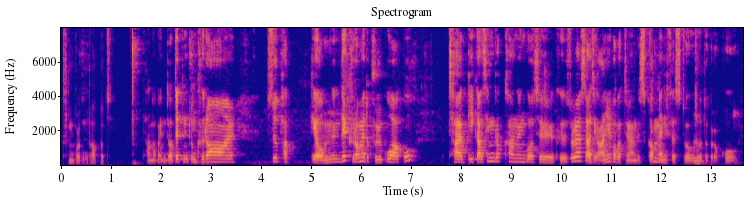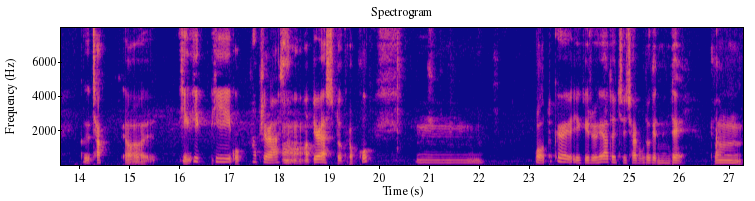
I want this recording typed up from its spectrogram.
그런 걸 뭐라 그러지? 단어가 있는데 어쨌든 좀 그럴 수밖에 없는데 그럼에도 불구하고 자기가 생각하는 것을 그 솔라스 아직 안 읽어봤지만 그 스컷 매니페스토도 그렇고 그작 어, 히, 히, 희곡? 하피라스. 어, 어, 아비라스도 그렇고. 음, 뭐 어떻게 얘기를 해야 될지 잘 모르겠는데 좀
